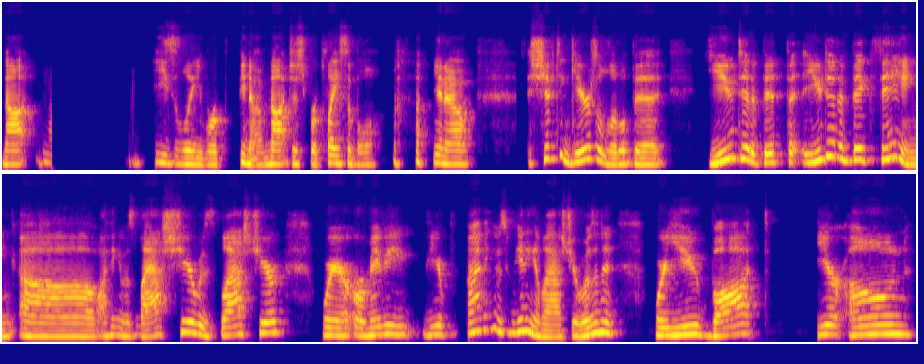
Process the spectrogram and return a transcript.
not easily, re- you know, not just replaceable, you know. Shifting gears a little bit, you did a bit you did a big thing uh i think it was last year was last year where or maybe year i think it was the beginning of last year wasn't it where you bought your own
